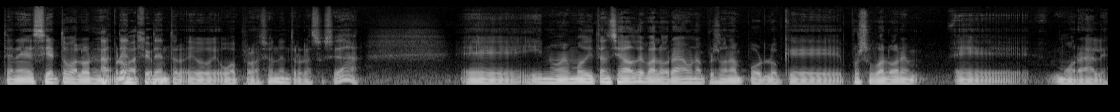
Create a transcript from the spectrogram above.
tener cierto valor en aprobación. dentro, o aprobación dentro de la sociedad. Y nos hemos distanciado de valorar a una persona por lo que por sus valores morales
